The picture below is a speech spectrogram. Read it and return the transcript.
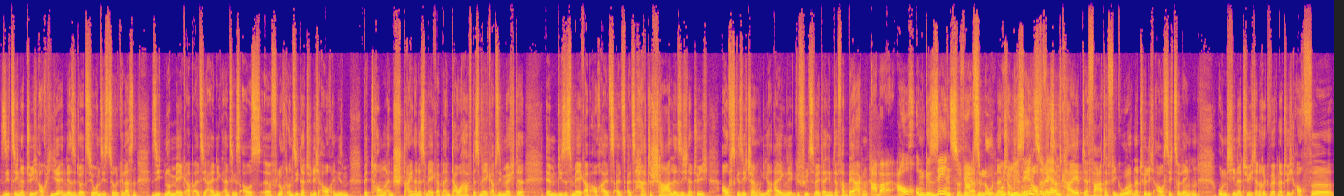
Sieht sich natürlich auch hier in der Situation, sie ist zurückgelassen, sieht nur Make-up als ihr einig, einziges Ausflucht und sieht natürlich auch in diesem Beton ein steinernes Make-up, ein dauerhaftes Make-up. Sie möchte ähm, dieses Make-up auch als, als, als harte Schale sich natürlich aufs Gesicht schreiben und ihre eigene Gefühlswelt dahinter verbergen. Aber auch um gesehen zu werden. Absolut, natürlich. Und um gesehen die zu werden, Aufmerksamkeit der Vaterfigur natürlich auf sich zu lenken und hier natürlich dann rückwirkend natürlich auch für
